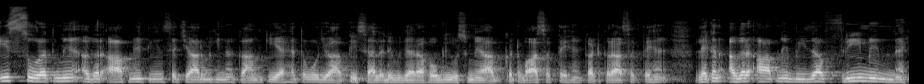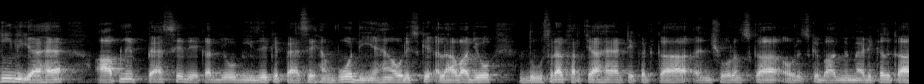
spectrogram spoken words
इस सूरत में अगर आपने तीन से चार महीना काम किया है तो वो जो आपकी सैलरी वगैरह होगी, उसमें आप कटवा सकते हैं, कट करा सकते हैं। लेकिन अगर आपने वीज़ा फ्री में नहीं लिया है आपने पैसे देकर जो वीज़े के पैसे हैं वो दिए हैं और इसके अलावा जो दूसरा खर्चा है, टिकट का इंश्योरेंस का और इसके बाद में मेडिकल का,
